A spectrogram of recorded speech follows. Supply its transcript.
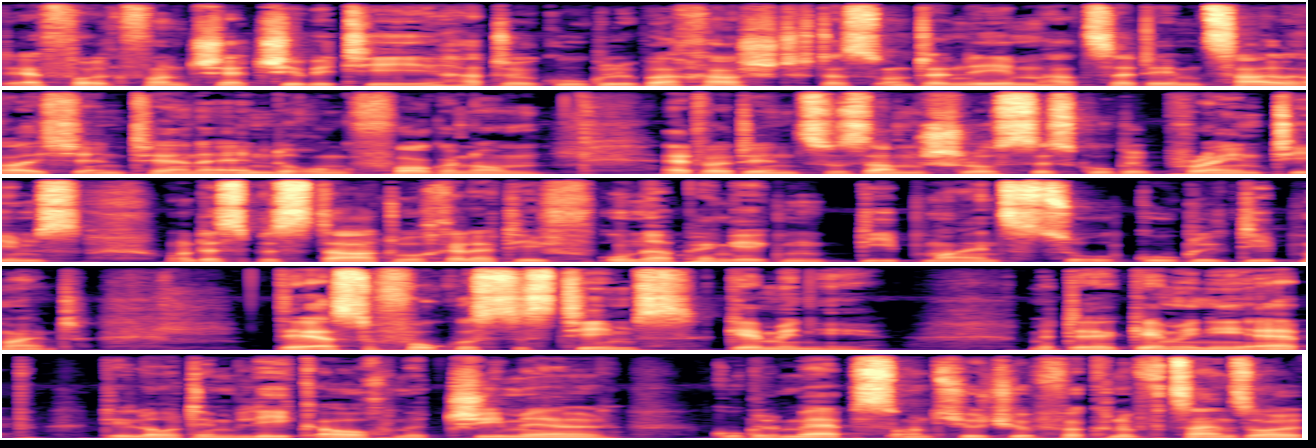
Der Erfolg von ChatGPT hatte Google überrascht. Das Unternehmen hat seitdem zahlreiche interne Änderungen vorgenommen, etwa den Zusammenschluss des Google Brain Teams und des bis dato relativ unabhängigen DeepMinds zu Google DeepMind. Der erste Fokus des Teams Gemini. Mit der Gemini App, die laut dem Leak auch mit Gmail, Google Maps und YouTube verknüpft sein soll,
